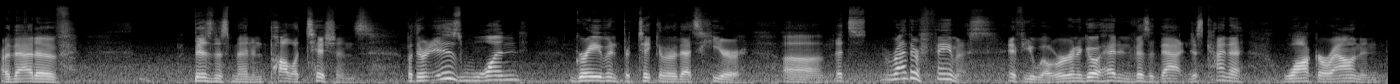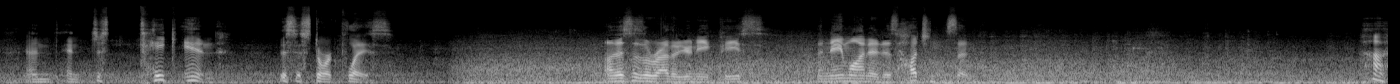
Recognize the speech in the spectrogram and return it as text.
are that of businessmen and politicians. But there is one grave in particular that's here uh, that's rather famous, if you will. We're going to go ahead and visit that and just kind of walk around and, and, and just take in this historic place. Now, this is a rather unique piece. The name on it is Hutchinson. Huh.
